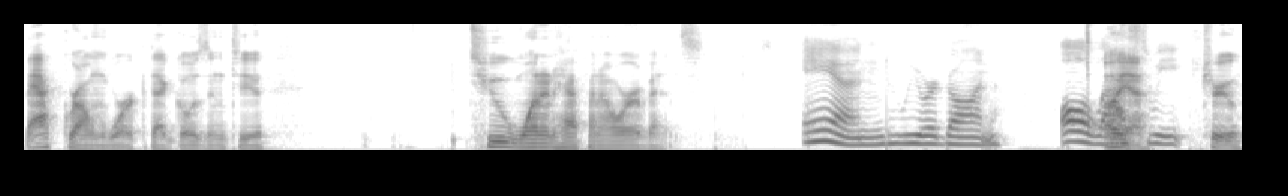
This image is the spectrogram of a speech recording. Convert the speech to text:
background work that goes into two one and a half an hour events. And we were gone all last oh yeah. week. true.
